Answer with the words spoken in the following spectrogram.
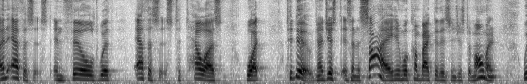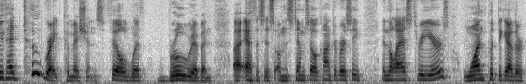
an ethicist and filled with ethicists to tell us what to do. Now, just as an aside, and we'll come back to this in just a moment, we've had two great commissions filled with blue ribbon uh, ethicists on the stem cell controversy in the last three years. One put together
